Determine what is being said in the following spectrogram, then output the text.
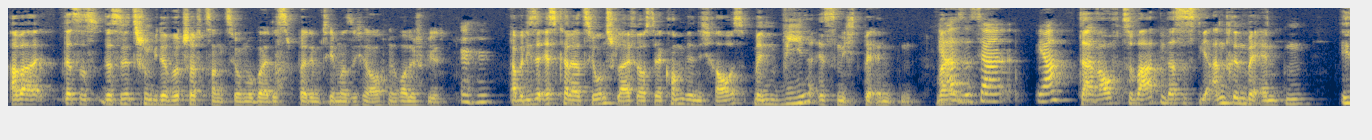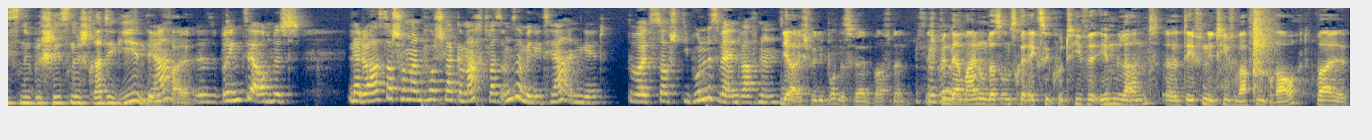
aber das ist, das ist jetzt schon wieder Wirtschaftssanktion, wobei das bei dem Thema sicher auch eine Rolle spielt. Mhm. Aber diese Eskalationsschleife, aus der kommen wir nicht raus, wenn wir es nicht beenden. Ja, Weil es ist ja, ja. darauf zu warten, dass es die anderen beenden, ist eine beschissene Strategie in das, dem ja, Fall. das bringt's ja auch nicht. Na, du hast doch schon mal einen Vorschlag gemacht, was unser Militär angeht. Du wolltest doch die Bundeswehr entwaffnen. Ja, ich will die Bundeswehr entwaffnen. Ich bin gut. der Meinung, dass unsere Exekutive im Land äh, definitiv Waffen braucht, weil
